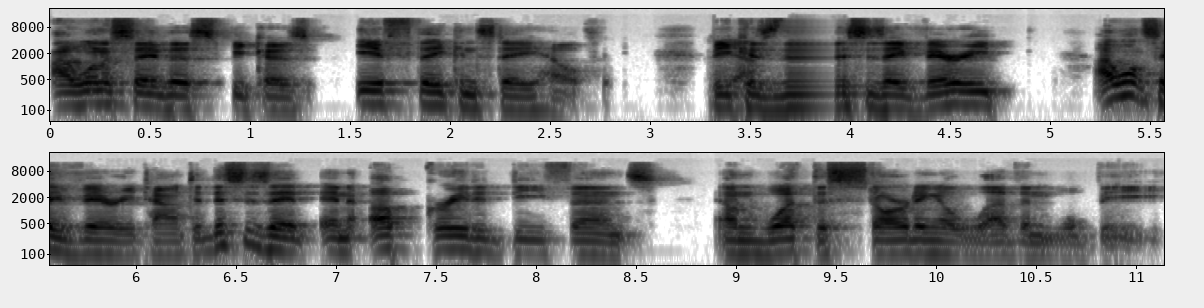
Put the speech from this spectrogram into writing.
I want to say this because if they can stay healthy, because yeah. this is a very, I won't say very talented. This is a, an upgraded defense on what the starting eleven will be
